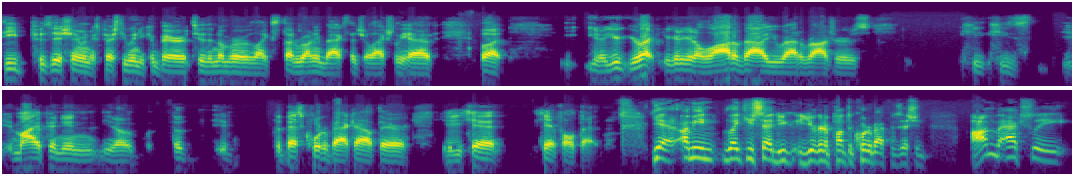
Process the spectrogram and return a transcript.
deep position, and especially when you compare it to the number of like stud running backs that you'll actually have. But you know, you're, you're right. You're going to get a lot of value out of Rodgers. He, he's, in my opinion, you know, the best quarterback out there. You can't you can't fault that. Yeah, I mean, like you said, you, you're going to punt the quarterback position. I'm actually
